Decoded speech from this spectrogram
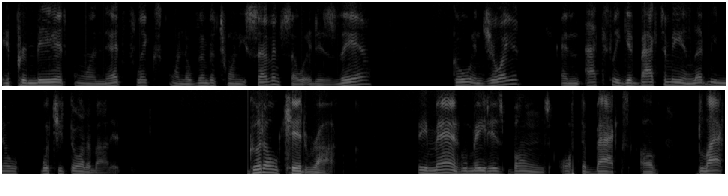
It premiered on Netflix on November 27th, so it is there. go enjoy it and actually get back to me and let me know what you thought about it. Good old Kid Rock, a man who made his bones off the backs of black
